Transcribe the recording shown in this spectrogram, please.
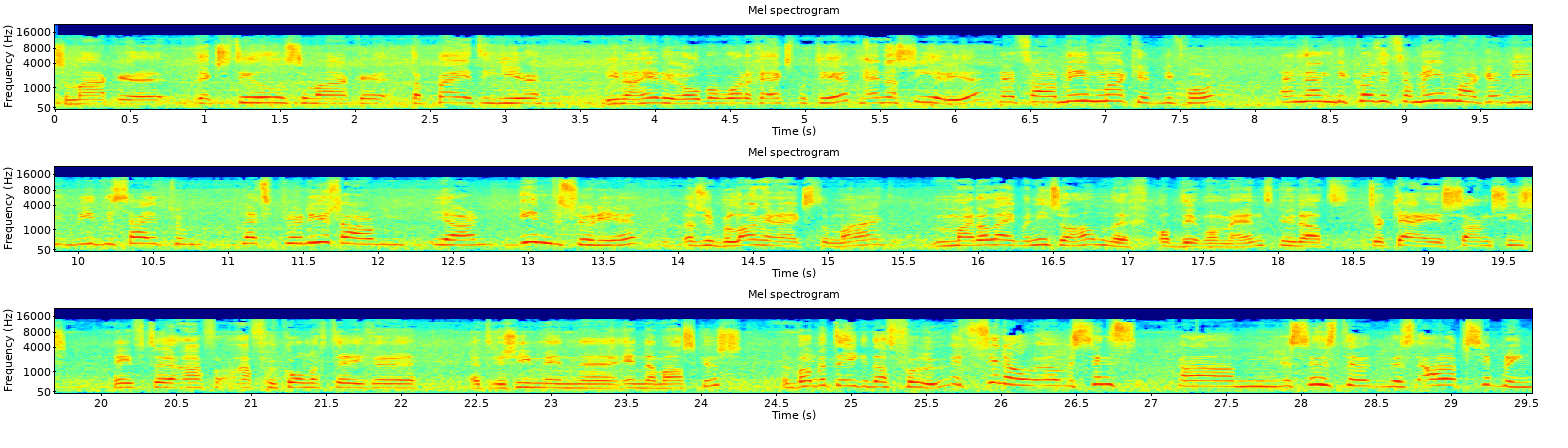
Ze maken textiel, ze maken tapijten hier die naar heel Europa worden geëxporteerd en naar Syrië. That's our main market before. And then because it's a main market, we, we decided to let's produce our yarn in Syrië. Dat is uw belangrijkste markt. Maar dat lijkt me niet zo handig op dit moment. Nu dat Turkije sancties heeft af, afgekondigd tegen het regime in, uh, in Damascus. En wat betekent dat voor u? It's, you know, uh, since, um, since the this Arab Spring,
